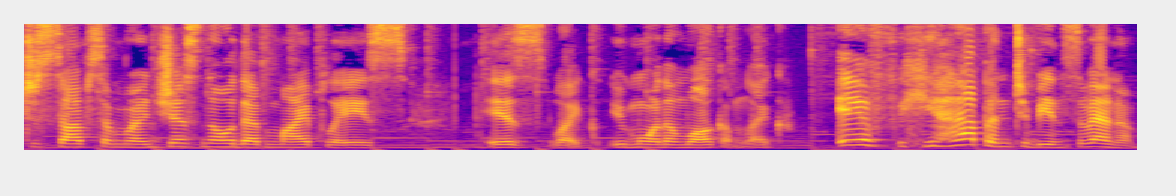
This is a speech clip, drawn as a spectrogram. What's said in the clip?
to stop somewhere, just know that my place is like, you're more than welcome. Like, if he happened to be in Savannah.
